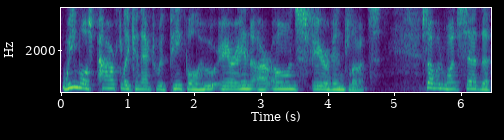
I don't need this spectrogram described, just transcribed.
we most powerfully connect with people who are in our own sphere of influence. Someone once said the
